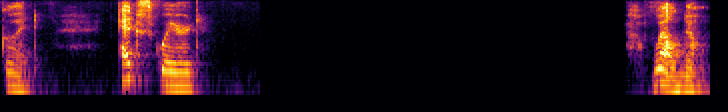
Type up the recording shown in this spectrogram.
Good. x squared Well, no,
